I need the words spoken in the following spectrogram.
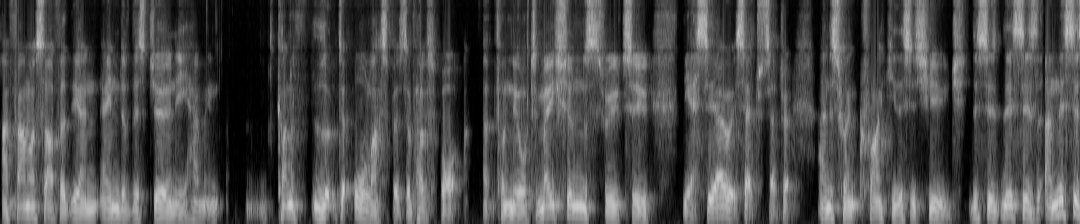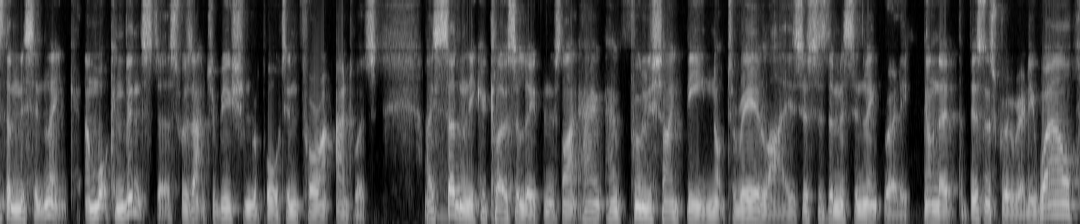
I found myself at the end of this journey having kind of looked at all aspects of HubSpot uh, from the automations through to the SEO, et cetera, et cetera, and just went, crikey, this is huge. This is, this is, and this is the missing link. And what convinced us was attribution reporting for AdWords. I suddenly could close the loop. And it's like how, how foolish I'd been not to realize this is the missing link, really. And the, the business grew really well.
